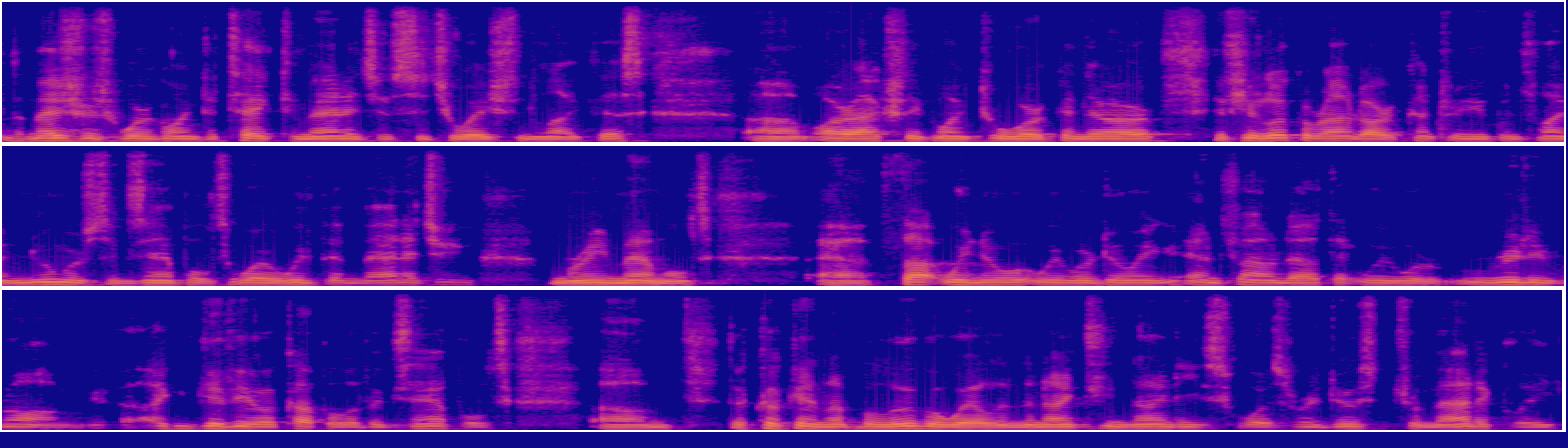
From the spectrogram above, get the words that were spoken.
the measures we're going to take to manage a situation like this um, are actually going to work. And there are, if you look around our country, you can find numerous examples where we've been managing marine mammals uh, thought we knew what we were doing and found out that we were really wrong. I can give you a couple of examples. Um, the Cook Inlet beluga whale in the 1990s was reduced dramatically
